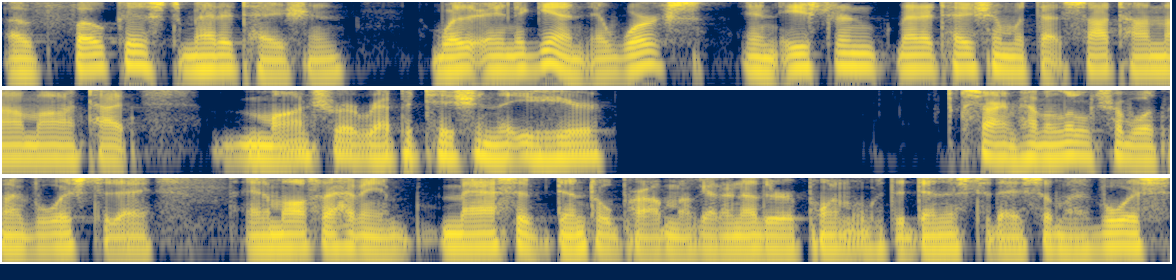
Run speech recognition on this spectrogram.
of focused meditation, whether and again, it works in Eastern meditation with that satanama type mantra repetition that you hear. Sorry, I'm having a little trouble with my voice today. And I'm also having a massive dental problem. I've got another appointment with the dentist today. So my voice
